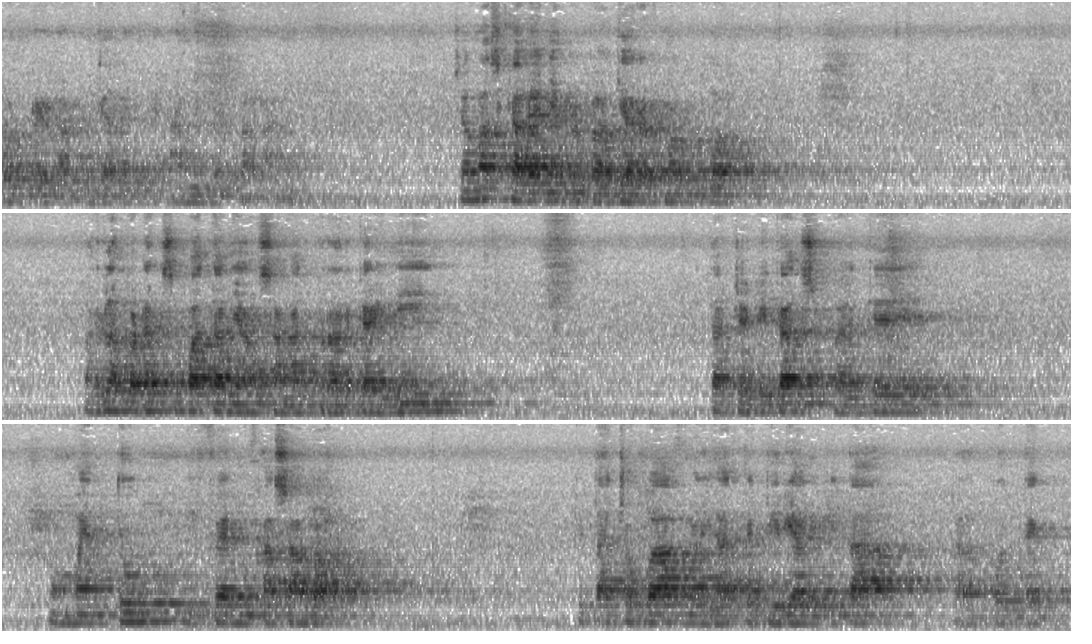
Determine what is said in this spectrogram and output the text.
pun rela menjalannya. Amin ya rabbal. Jamaah sekalian yang berbahagia rahmatullah. Marilah pada kesempatan yang sangat berharga ini kita jadikan sebagai momentum event muhasabah. Kita coba melihat kedirian kita dalam konteks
